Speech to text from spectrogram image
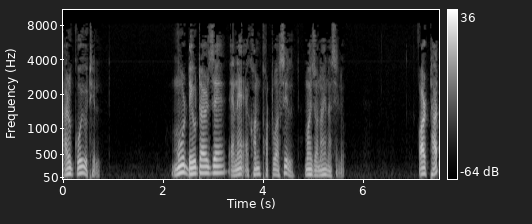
আৰু কৈ উঠিল মোৰ দেউতাৰ যে এনে এখন ফটো আছিল মই জনাই নাছিলো। অৰ্থাৎ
